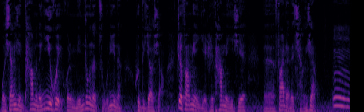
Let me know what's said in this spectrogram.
我相信他们的议会或者民众的阻力呢会比较小。这方面也是他们一些呃发展的强项。嗯，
